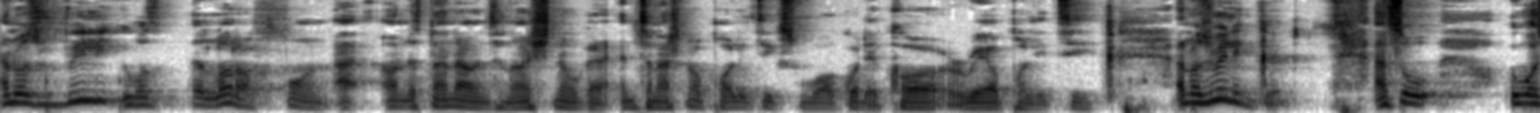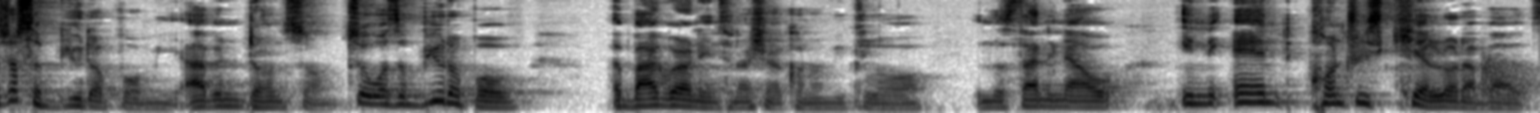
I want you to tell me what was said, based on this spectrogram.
and it was really, it was a lot of fun. I understand how international, international politics work, what they call real realpolitik. And it was really good. And so it was just a build-up for me. I haven't done some. So it was a build-up of a background in international economic law, understanding how, in the end, countries care a lot about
